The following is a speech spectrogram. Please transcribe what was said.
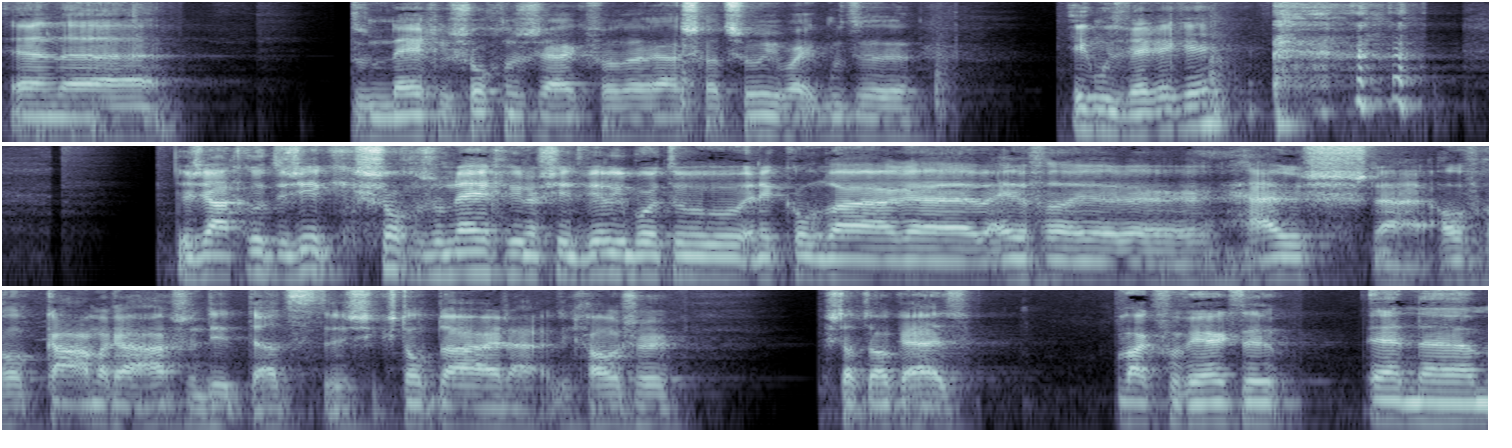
En eh, toen negen uur s ochtends zei ik van... eh, ja, schat, sorry, maar ik moet, eh, ik moet werken. Dus ja, goed. Dus ik s ochtends om 9 uur naar Sint-Willibord toe. En ik kom daar eh, bij een of ander eh, huis. Nou, overal camera's en dit, dat. Dus ik stop daar. Nou, die gozer stapt ook uit waar ik voor werkte. En ehm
